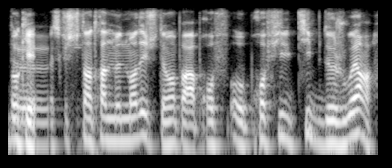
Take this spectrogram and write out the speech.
de- Ok, parce que j'étais en train de me demander justement par rapport au profil type de joueur.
